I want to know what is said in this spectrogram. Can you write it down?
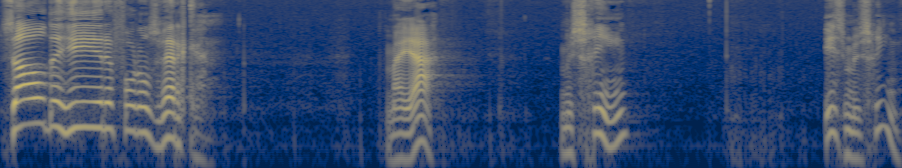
zal de Heere voor ons werken. Maar ja, misschien is misschien.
